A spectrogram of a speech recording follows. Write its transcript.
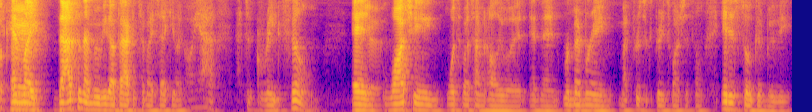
Okay. And like that's when that movie got back into my psyche. Like, oh yeah, that's a great film. And Yeah. watching Once Upon a Time in Hollywood and then remembering my first experience watching the film, it is still a good movie.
